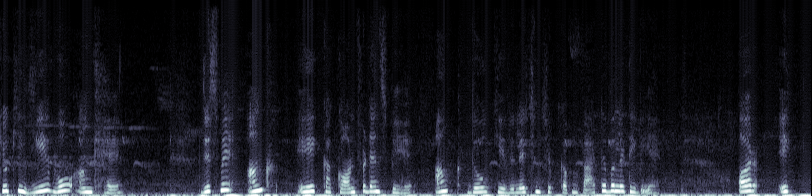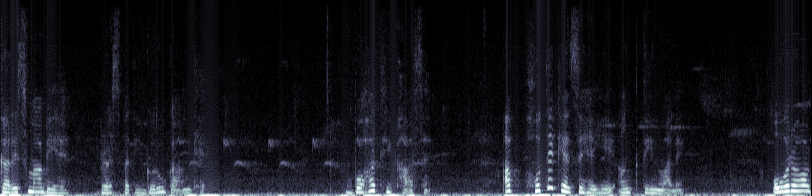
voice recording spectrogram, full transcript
क्योंकि ये वो अंक है जिसमें अंक एक का कॉन्फिडेंस भी है, अंक दो की रिलेशनशिप कंपैटिबिलिटी भी है, और एक करिश्मा भी है, बृहस्पति, गुरु का अंक है। बहुत ही खास है। अब होते कैसे हैं ये अंक तीन वाले? ओवरऑल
